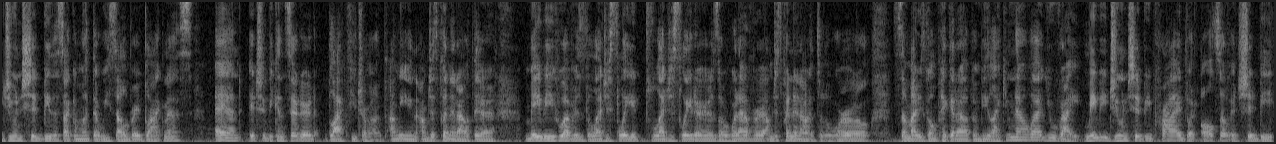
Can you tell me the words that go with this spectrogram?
june should be the second month that we celebrate blackness and it should be considered black future month. I mean i'm just putting it out there maybe whoever's the legislate legislators or whatever i'm just putting it out into the world. Somebody's gonna pick it up and be like you know what? You're right. Maybe june should be pride but also it should be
